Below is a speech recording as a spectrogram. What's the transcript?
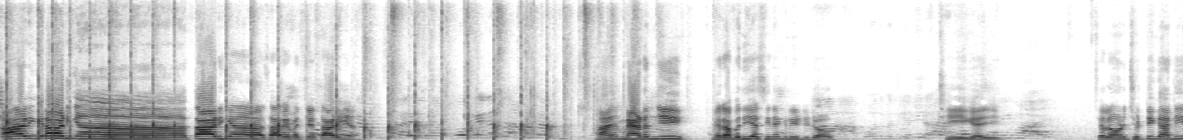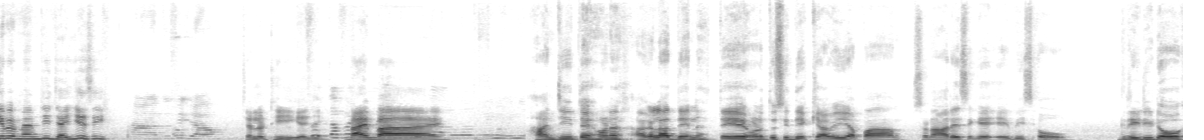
ਤਾੜੀਆਂ ਤਾੜੀਆਂ ਤਾੜੀਆਂ ਸਾਰੇ ਬੱਚੇ ਤਾੜੀਆਂ। ਹੋ ਮੈਡਮ ਜੀ ਮੇਰਾ ਵਧੀਆ ਸੀ ਨਾ ਗ੍ਰੀਡੀ ਡੌਗ ਹਾਂ ਬਹੁਤ ਵਧੀਆ ਸ਼ਾਇਦ ਠੀਕ ਹੈ ਜੀ। ਚਲੋ ਹੁਣ ਛੁੱਟੀ ਕਰ ਦਈਏ ਫਿਰ ਮੈਮ ਜੀ ਜਾਈਏ ਸੀ ਹਾਂ ਤੁਸੀਂ ਜਾਓ। ਚਲੋ ਠੀਕ ਹੈ ਜੀ। ਬਾਏ ਬਾਏ ਹਾਂਜੀ, ਤੇ ਹੁਣ ਅਗਲਾ ਦਿਨ, ਤੇ ਹੁਣ ਤੁਸੀਂ ਦੇਖਿਆ ਵੀ ਆਪਾਂ ਸੁਣਾ ਰਹੇ ਸੀਗੇ ABC ਉਹ ਗ੍ਰੀਡੀ ਡੌਗ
